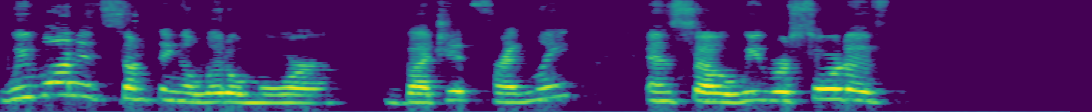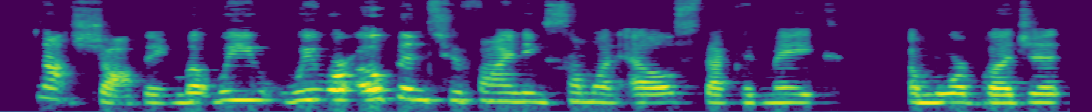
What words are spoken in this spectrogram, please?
we wanted something a little more budget friendly. And so we were sort of not shopping, but we, we were open to finding someone else that could make a more budget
